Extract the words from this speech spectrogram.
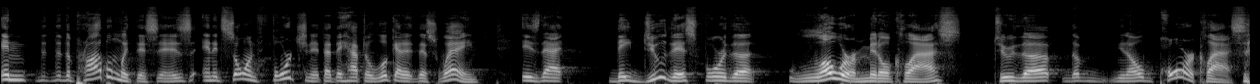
And the, the problem with this is, and it's so unfortunate that they have to look at it this way, is that they do this for the lower middle class to the the you know poor class.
